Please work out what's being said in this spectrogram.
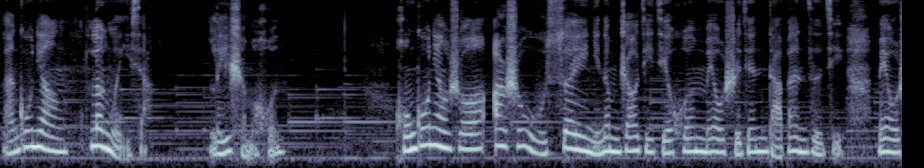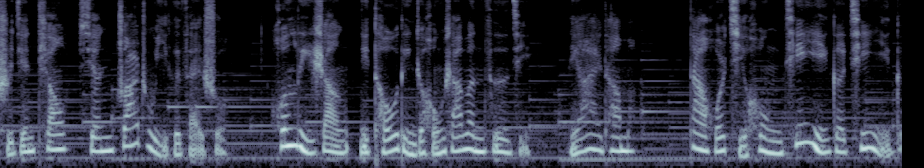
蓝姑娘愣了一下：“离什么婚？”红姑娘说：“二十五岁，你那么着急结婚，没有时间打扮自己，没有时间挑，先抓住一个再说。婚礼上，你头顶着红纱问自己：你爱他吗？大伙起哄，亲一个亲一个。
